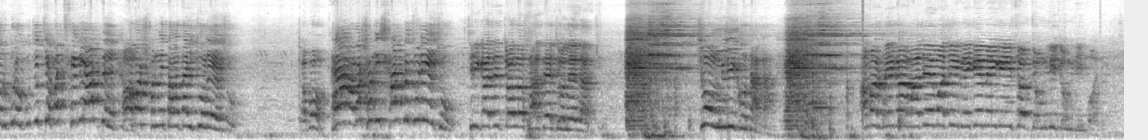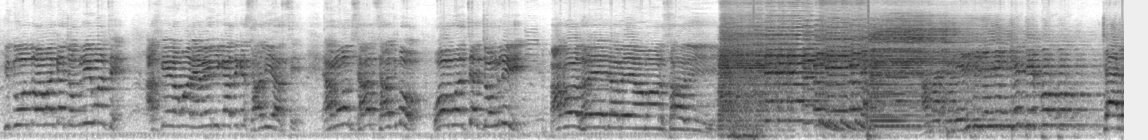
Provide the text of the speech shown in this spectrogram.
কতগুলো গুছোচ্ছি আমার ছেলে আসবে আমার সঙ্গে তাড়াতাড়ি চলে এসো। যাব? হ্যাঁ আমার সঙ্গে সাথে চলে এসো। ঠিক আছে চলো সাথে চলে যাচ্ছি। জঙ্গলি কোথাকা আমার মেঘা মাঝে মাঝে রেগে মেগে এইসব জঙ্গলি জঙ্গলি বলে। কিন্তু ও তো আমাকে জঙ্গলি বলছে। আজকে আমার আমেরিকা থেকে শালি আছে এমন সাজ সাজবো ও বলছে জঙ্গলি। পাগল হয়ে যাবে আমার শালি। আমার লিখে দেব যার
